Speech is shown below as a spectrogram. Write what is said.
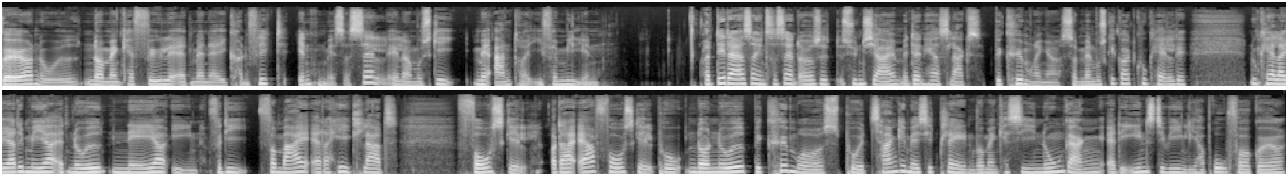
gøre noget, når man kan føle, at man er i konflikt, enten med sig selv, eller måske med andre i familien. Og det, der er så interessant også, synes jeg, med den her slags bekymringer, som man måske godt kunne kalde det, nu kalder jeg det mere, at noget nærer en. Fordi for mig er der helt klart forskel, og der er forskel på, når noget bekymrer os på et tankemæssigt plan, hvor man kan sige, at nogle gange er det eneste, vi egentlig har brug for at gøre,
